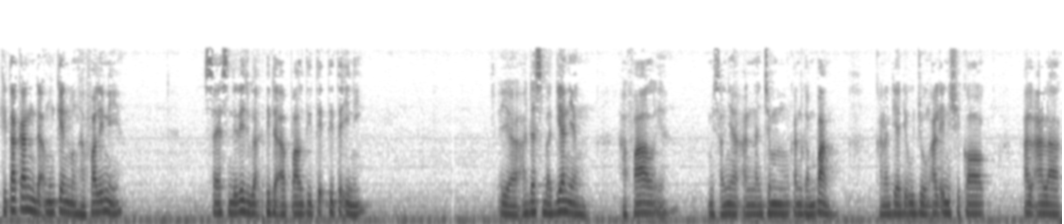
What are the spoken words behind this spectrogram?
Kita kan tidak mungkin menghafal ini ya saya sendiri juga tidak hafal titik-titik ini. Ya, ada sebagian yang hafal ya. Misalnya An-Najm kan gampang karena dia di ujung Al-Insyiqaq, Al-Alaq.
